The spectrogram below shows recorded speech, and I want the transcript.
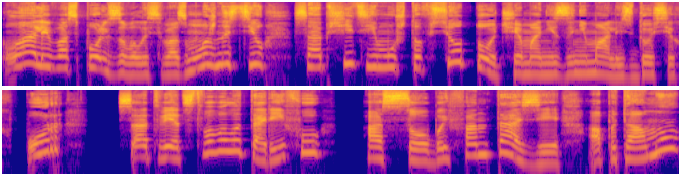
Лали воспользовалась возможностью сообщить ему, что все то, чем они занимались до сих пор, соответствовало тарифу особой фантазии, а потому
